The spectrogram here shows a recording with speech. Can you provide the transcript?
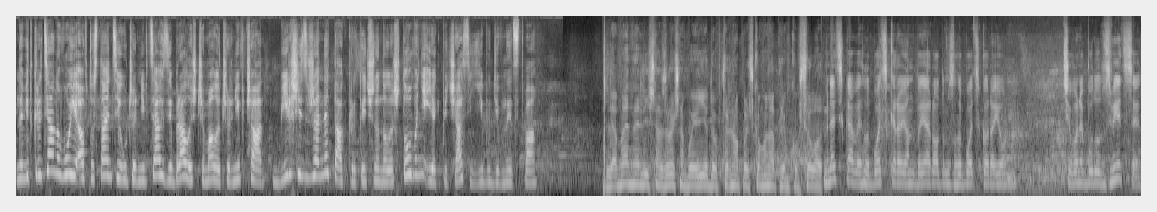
На відкриття нової автостанції у Чернівцях зібрали ще чернівчан. Більшість вже не так критично налаштовані, як під час її будівництва. Для мене лічно зручно, бо я їду в Тернопільському напрямку в село. Мене цікавий Глибоцький район, бо я родом з Глибоцького району. Чи вони будуть звідси,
